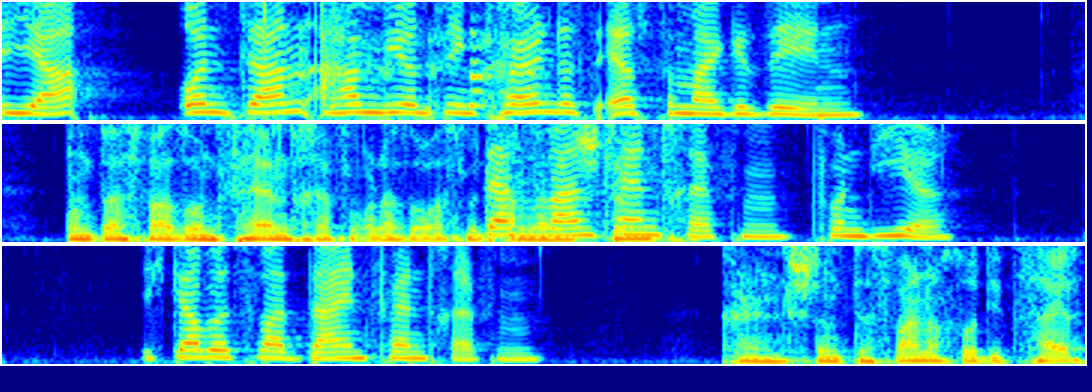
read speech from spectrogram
Ja. Und dann haben wir uns in Köln das erste Mal gesehen. Und das war so ein Fantreffen oder sowas mit Das anderen. war ein stimmt's? Fantreffen von dir. Ich glaube, es war dein Fantreffen. Köln, stimmt. Das war noch so die Zeit,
